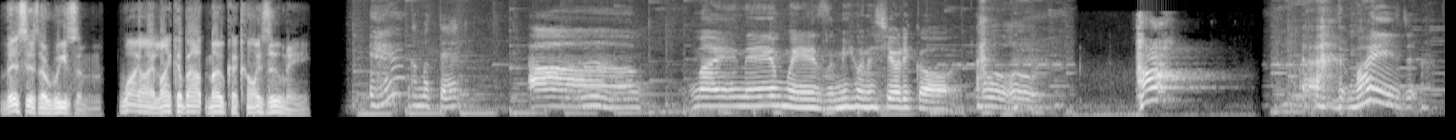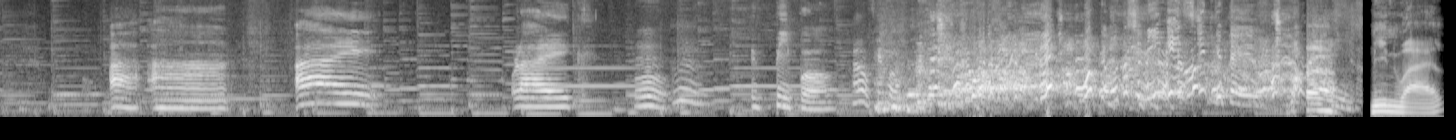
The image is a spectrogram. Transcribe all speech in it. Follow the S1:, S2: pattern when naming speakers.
S1: This is a reason why I like about Moeka Koizumi. Eh?
S2: 頑張って。
S3: あー、うん、My name is 三船しおりこ。
S2: おうおう。はっ
S3: ?My じゃ。あ、あー、I like、
S2: うん、
S3: people. Oh, people.
S4: Meanwhile.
